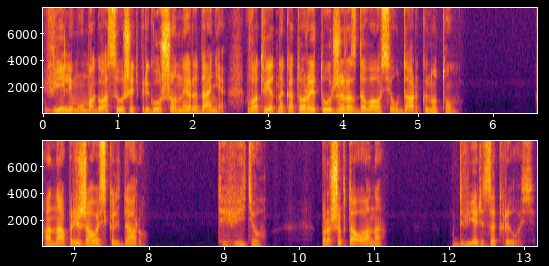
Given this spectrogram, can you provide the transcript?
Вильяму могла слышать приглушенные рыдания, в ответ на которые тут же раздавался удар кнутом. Она прижалась к Эльдару. «Ты видел?» – прошептала она. Дверь закрылась.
